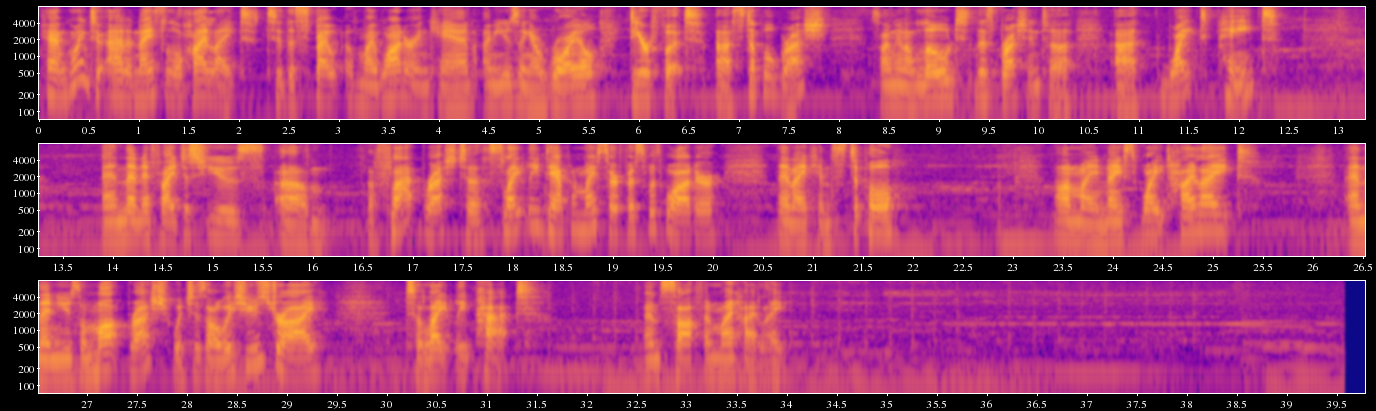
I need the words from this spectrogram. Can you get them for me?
Okay, I'm going to add a nice little highlight to the spout of my watering can. I'm using a Royal Deerfoot uh, stipple brush. So I'm going to load this brush into uh, white paint. And then if I just use um, a flat brush to slightly dampen my surface with water, then I can stipple on my nice white highlight and then use a mop brush, which is always used dry, to lightly pat and soften my highlight.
